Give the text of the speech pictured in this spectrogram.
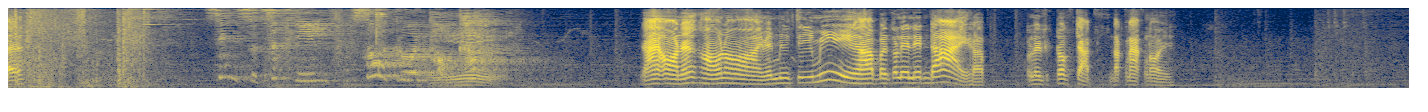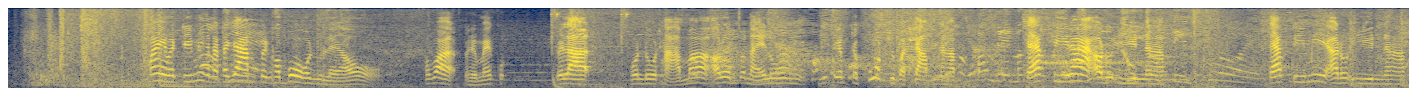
ยสิ้นสุดสักที โซ่ตรวนของนี่ยายอ่อนให้เขาหน่อย มันมีจีมี่ครับ มันก็เลยเล่นได้ครับ ก็เลยต้องจัดหนักๆหน่อย ไม่ มันจีมี่กับนัตยามเป็นคอมโบกันอยู่แล้ว เพราะว่าเห็นไหมเวลาคนดูถามว่าอารมณ์ตัวไหนลุงลูกเอ็มจะพูดอยู่ประจำนะครับแจ็คปีหน้าอาดูอินนะครับแจ็คตีมี่อาโดอีนนะครับ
